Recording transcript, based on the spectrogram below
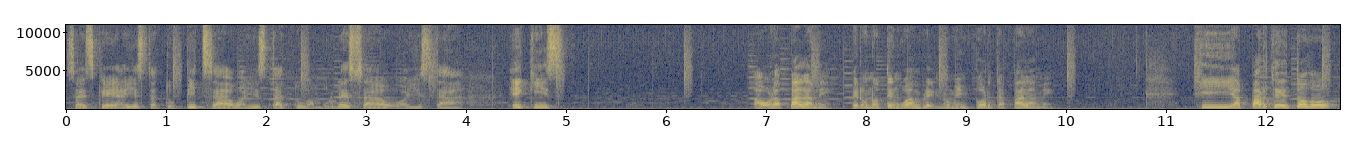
¿sabes qué? Ahí está tu pizza, o ahí está tu hamburguesa, o ahí está X. Ahora págame, pero no tengo hambre, no me importa, págame. Y aparte de todo,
